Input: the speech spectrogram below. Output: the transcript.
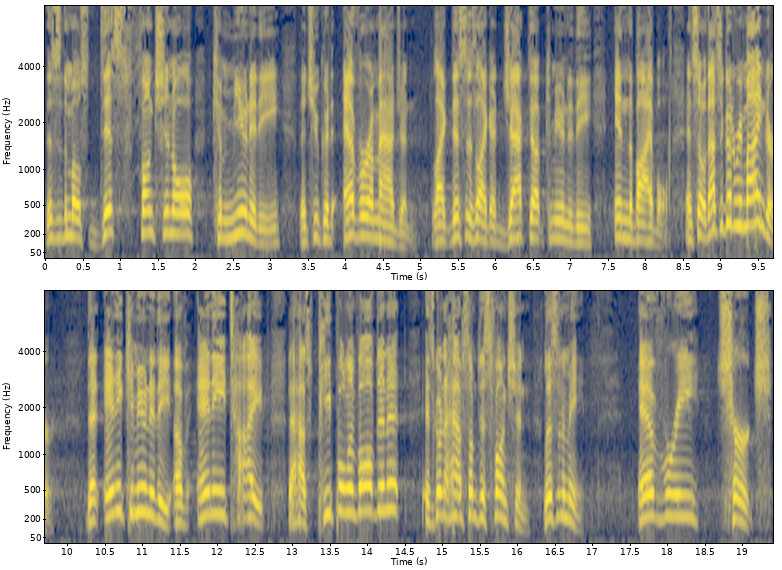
this is the most dysfunctional community that you could ever imagine. Like this is like a jacked up community in the Bible. And so that's a good reminder that any community of any type that has people involved in it is going to have some dysfunction. Listen to me. Every church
